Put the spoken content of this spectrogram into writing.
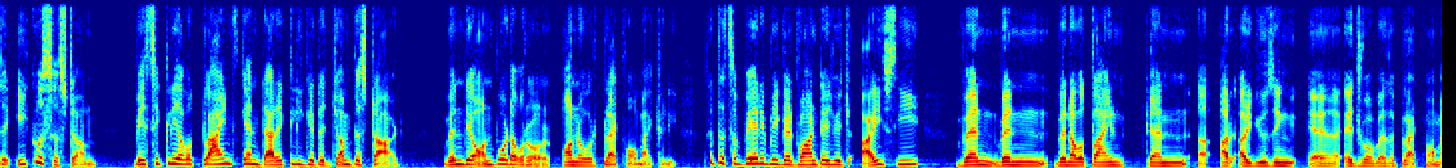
an ecosystem, basically our clients can directly get a jump start when they onboard our on our platform actually. So that's a very big advantage which I see when when when our client can uh, are, are using uh, EdgeVerve as a platform.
